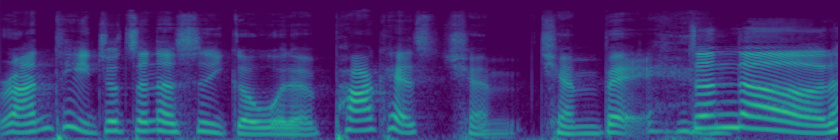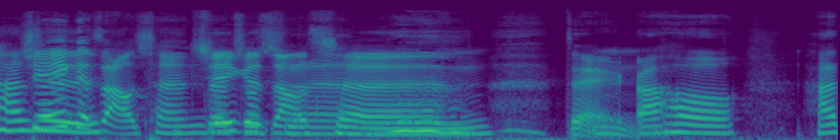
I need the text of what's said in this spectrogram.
软体就真的是一个我的 podcast 前前辈，真的，他是这个早晨，这个早晨，对，然后。他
